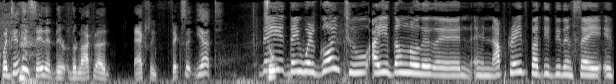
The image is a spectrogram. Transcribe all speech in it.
But didn't they say that they're they're not going to actually fix it yet? They they were going to. I downloaded an, an upgrade, but it didn't say it.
